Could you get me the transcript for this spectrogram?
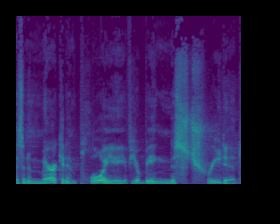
as an American employee, if you're being mistreated,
